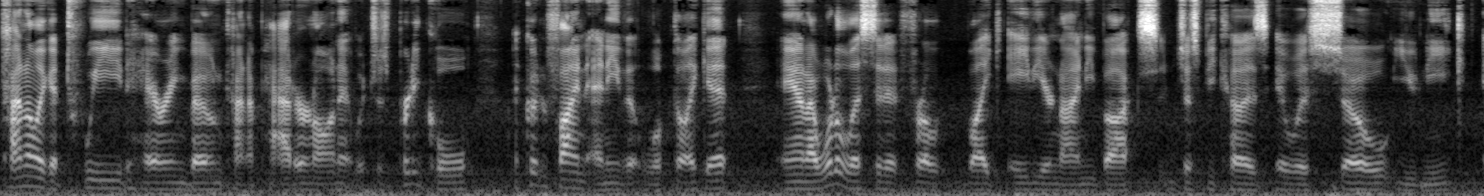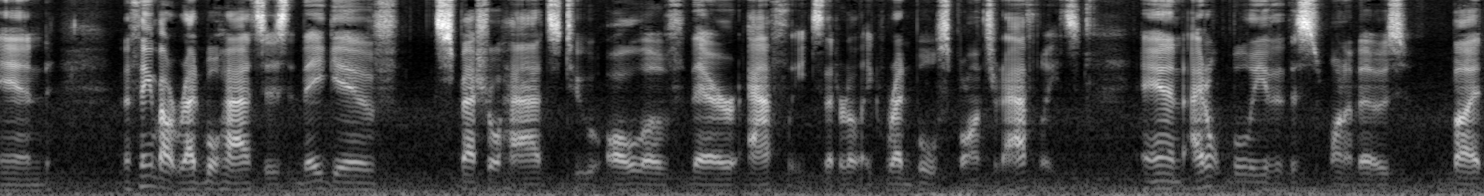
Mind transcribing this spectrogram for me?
kind of like a tweed herringbone kind of pattern on it, which was pretty cool. I couldn't find any that looked like it, and I would have listed it for like 80 or 90 bucks just because it was so unique. And the thing about Red Bull hats is they give special hats to all of their athletes that are like Red Bull sponsored athletes. And I don't believe that this is one of those, but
